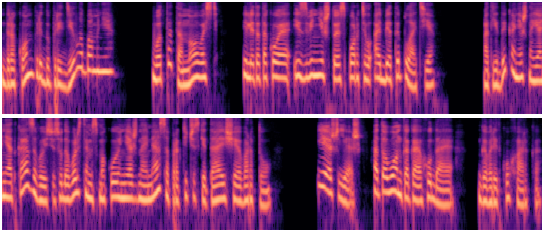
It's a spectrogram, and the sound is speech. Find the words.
Дракон предупредил обо мне? Вот это новость. Или это такое «извини, что испортил обед и платье». От еды, конечно, я не отказываюсь и с удовольствием смакую нежное мясо, практически тающее во рту. «Ешь, ешь, а то вон какая худая», — говорит кухарка.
